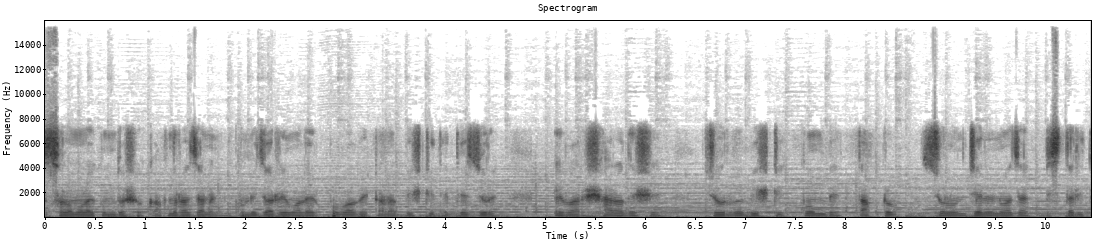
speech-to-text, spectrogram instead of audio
আসসালামু আলাইকুম দর্শক, আপনারা জানেন ঘূর্ণিঝড় রেমালের প্রভাবে টানা বৃষ্টিতে দেশজুড়ে এবার সারা দেশে ঝরবে বৃষ্টি, কমবে তাপপ্রবাহ। চলুন জেনে নেওয়া যাক বিস্তারিত।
